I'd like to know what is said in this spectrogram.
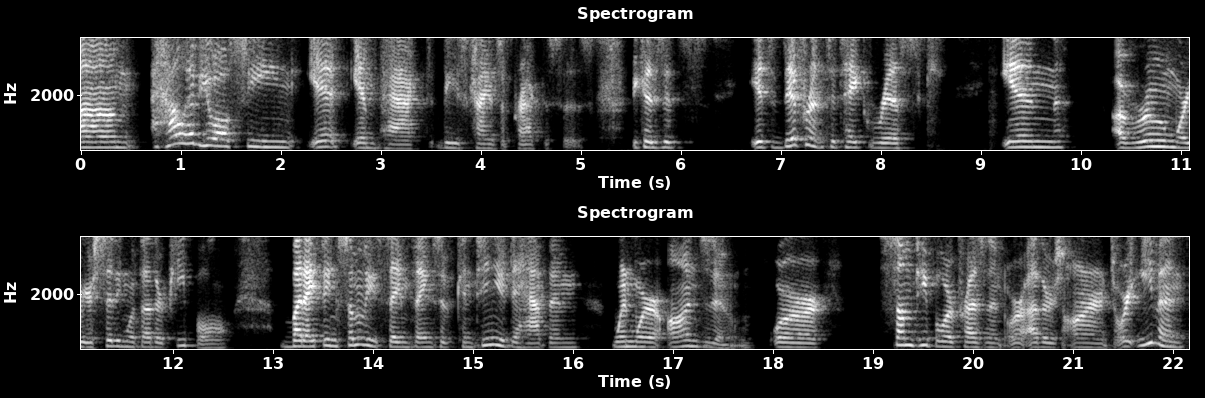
Um, how have you all seen it impact these kinds of practices? Because it's it's different to take risk in a room where you're sitting with other people but I think some of these same things have continued to happen when we're on Zoom or some people are present or others aren't, or even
